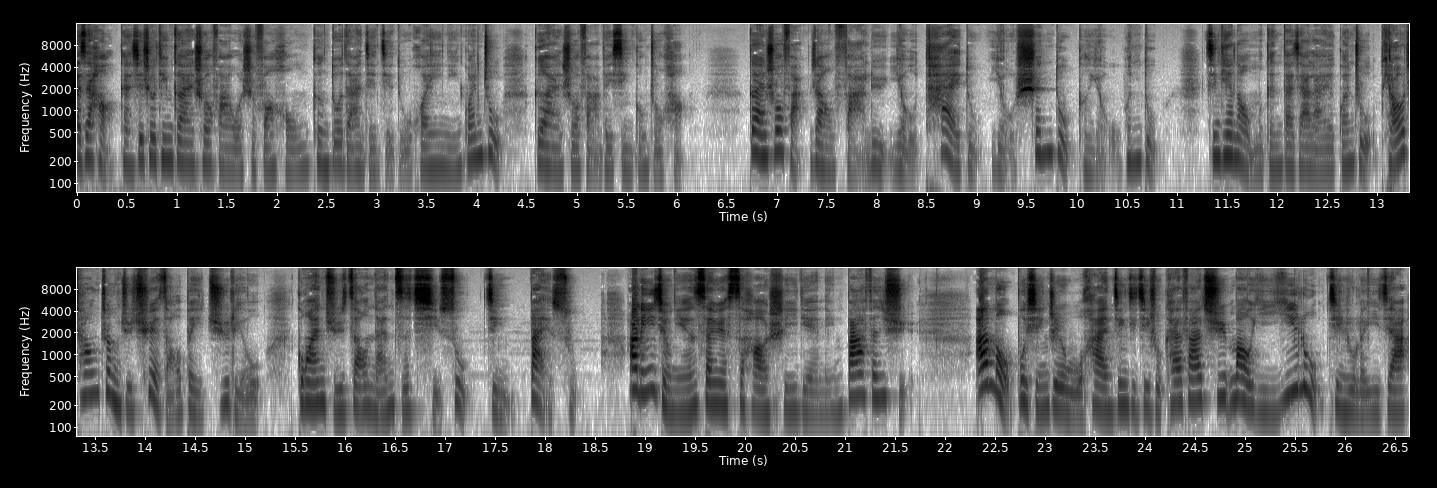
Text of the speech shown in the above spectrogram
大家好，感谢收听个案说法，我是方红。更多的案件解读，欢迎您关注个案说法微信公众号。个案说法让法律有态度、有深度、更有温度。今天呢，我们跟大家来关注嫖娼证据确凿被拘留，公安局遭男子起诉竟败诉。二零一九年三月四号十一点零八分许。安某步行至武汉经济技术开发区贸易一路，进入了一家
